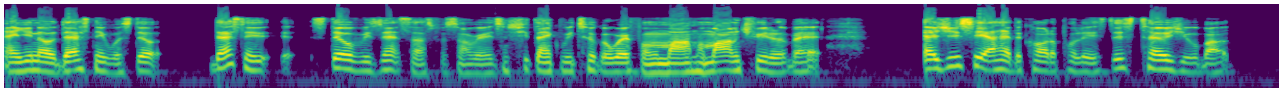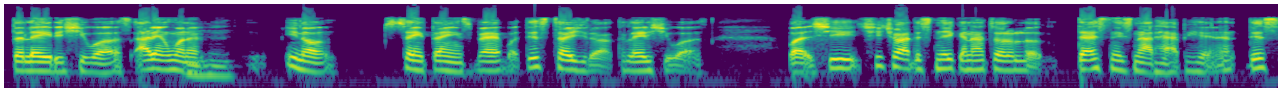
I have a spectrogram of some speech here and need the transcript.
and you know Destiny was still Destiny still resents us for some reason. She think we took away from her mom. Her mom treated her bad. As you see, I had to call the police. This tells you about the lady she was. I didn't want to, mm-hmm. you know, say things bad, but this tells you about the lady she was. But she she tried to sneak, and I told her, look, Destiny's not happy here. And this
